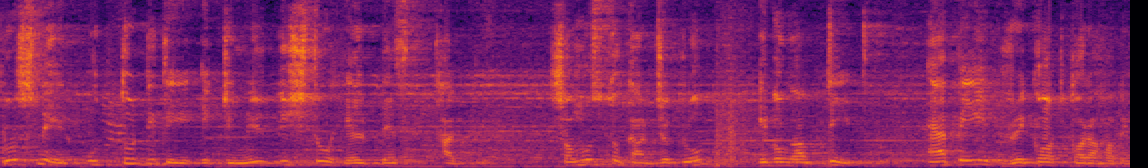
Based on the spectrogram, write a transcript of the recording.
প্রশ্নের উত্তর দিতে একটি নির্দিষ্ট হেল্প ডেস্ক থাকবে। সমস্ত কার্যক্রম এবং আপডেট অ্যাপে রেকর্ড করা হবে,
